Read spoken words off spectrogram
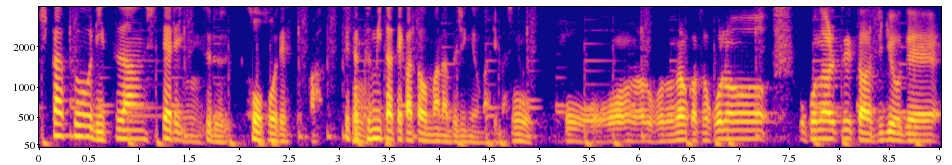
企画を立案したりする方法ですとか、そういった組み立て方を学ぶ授業がありました。ほうほうなるほど。なんかそこの行われていた授業で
